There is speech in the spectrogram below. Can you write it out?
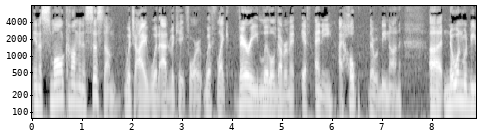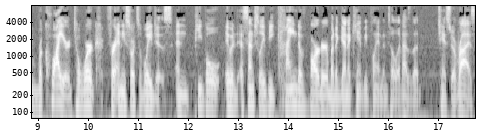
in a small communist system which I would advocate for with like very little government if any I hope there would be none uh, no one would be required to work for any sorts of wages, and people it would essentially be kind of barter, but again, it can't be planned until it has the chance to arise,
